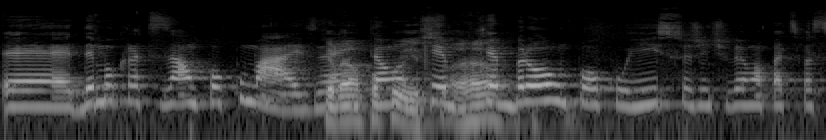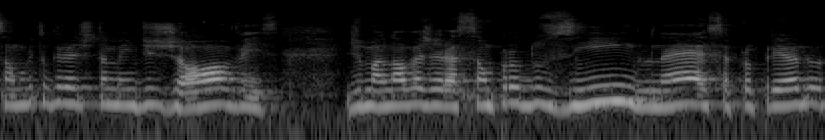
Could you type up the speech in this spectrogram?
é, democratizar um pouco mais, né? Quebrar então, um que, uhum. quebrou um pouco isso. A gente vê uma participação muito grande também de jovens, de uma nova geração produzindo, né, se apropriando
